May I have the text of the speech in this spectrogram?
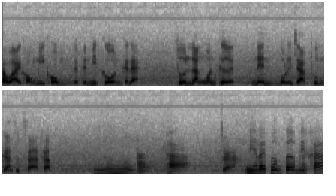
ถวายของมีคมจะเป็นมีดโกนก็ได้ ส่วนหลังวันเกิดเน้นบริจาคทุนการศึกษาครับ อืมค่ะค่ะจ้ะมีอะไรเพิ่มเติมไหมคะ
